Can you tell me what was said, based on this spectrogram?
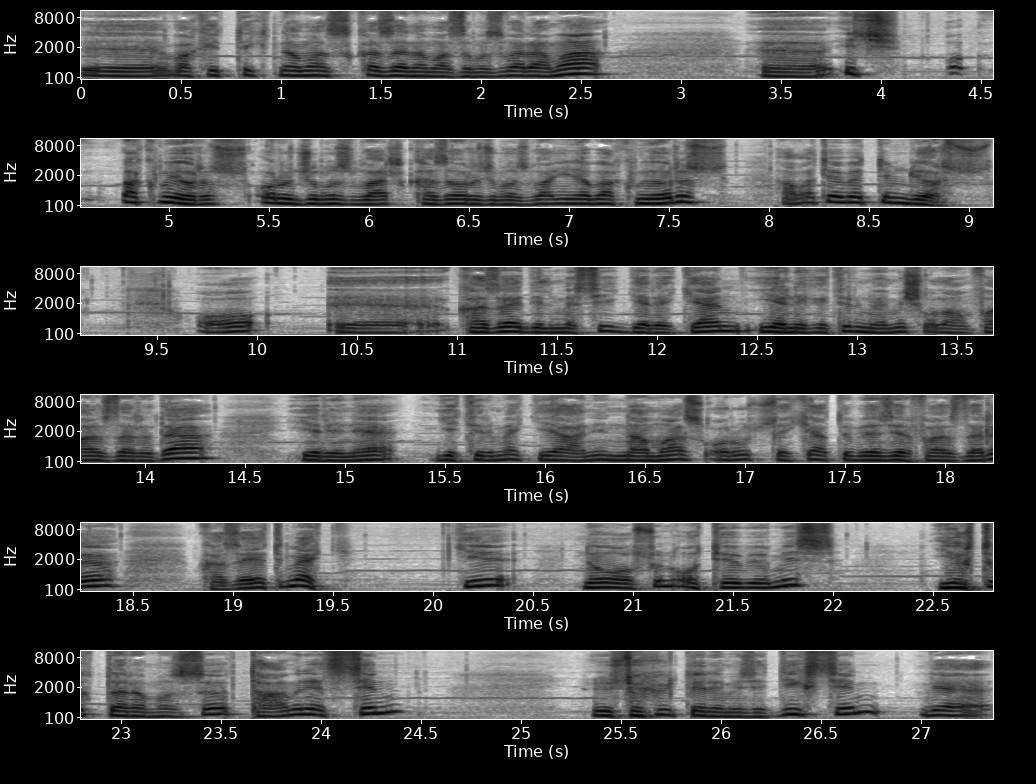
e, vakitlik namaz, kaza namazımız var ama e, hiç bakmıyoruz. Orucumuz var, kaza orucumuz var. Yine bakmıyoruz ama tövbe ettim diyoruz. O e, kaza edilmesi gereken yerine getirilmemiş olan farzları da yerine getirmek yani namaz, oruç, zekat ve benzer farzları kaza etmek ki ne olsun o tövbemiz yırtıklarımızı tamir etsin, söküklerimizi diksin ve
